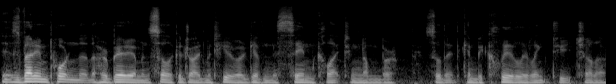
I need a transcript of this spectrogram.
It is very important that the herbarium and silica dried material are given the same collecting number so that they can be clearly linked to each other.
